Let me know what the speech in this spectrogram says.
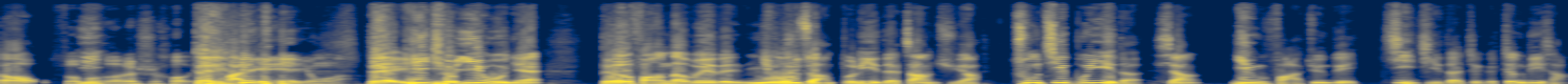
到索一姆河的时候，对英法联军也用了。对，一九一五年，德方呢为了扭转不利的战局啊，出其不意的向英法军队聚集的这个阵地上，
